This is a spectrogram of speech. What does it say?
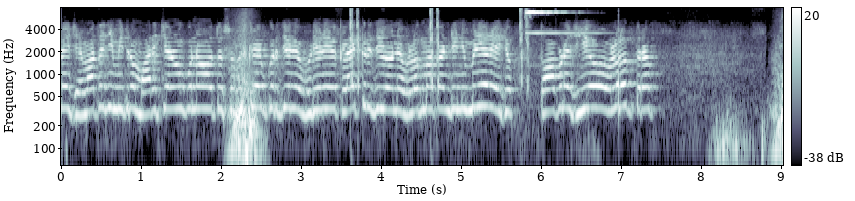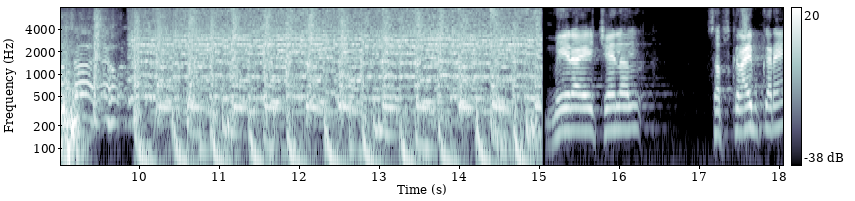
અને જય માતાજી મિત્રો મારી ચેનલ પર ના હોય તો સબસ્ક્રાઇબ કરજો અને વિડીયોને એક લાઈક કરી દેજો અને વ્લોગમાં કન્ટિન્યુ બન્યા રહેજો તો આપણે જઈએ વ્લોગ તરફ मेरा ये चैनल सब्सक्राइब करें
